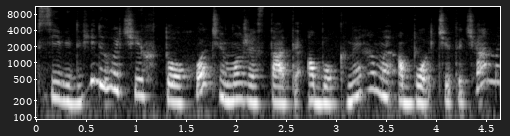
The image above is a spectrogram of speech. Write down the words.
Всі відвідувачі, хто хоче, може стати або книгами, або читачами.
